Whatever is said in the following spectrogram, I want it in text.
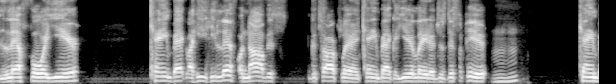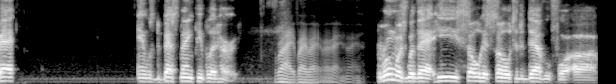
left for a year, came back like he he left a novice guitar player and came back a year later, just disappeared, Mm-hmm. came back, and was the best thing people had heard. Right. Right. Right. Right. Right. Rumors were that he sold his soul to the devil for uh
